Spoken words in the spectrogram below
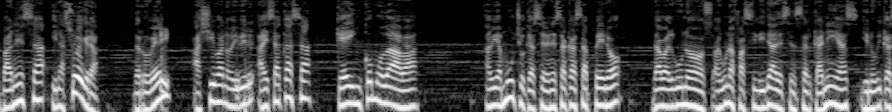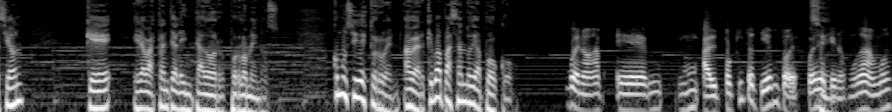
Vanessa y la suegra de Rubén Sí. allí van a vivir a esa casa que incomodaba. Había mucho que hacer en esa casa, pero daba algunos, algunas facilidades en cercanías y en ubicación que era bastante alentador, por lo menos. ¿Cómo sigue esto, Rubén? A ver, ¿qué va pasando de a poco? Bueno, eh, al poquito tiempo después Sí. de que nos mudamos,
